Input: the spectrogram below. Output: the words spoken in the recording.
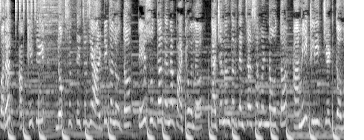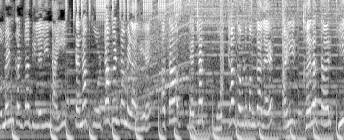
परत अख्खे ते लोकसत्तेचं जे आर्टिकल होतं ते सुद्धा त्यांना पाठवलं. त्याच्यानंतर त्यांचं असं म्हणणं होतं आम्ही क्लीन चिट गव्हर्नमेंट कडनं दिलेली नाही त्यांना कोर्टाकडनं मिळाली आहे. आता मोठा गौडबंगाल आहे. आणि खर तर ही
